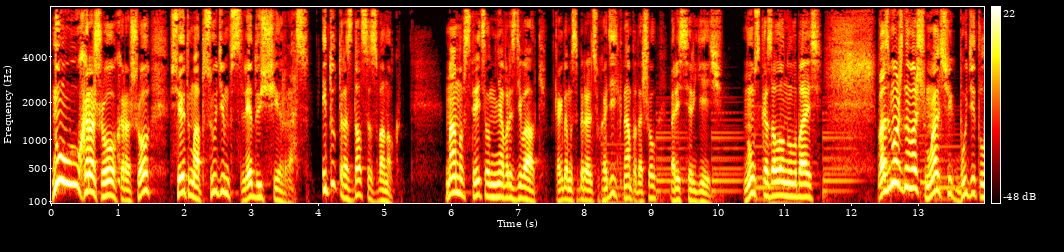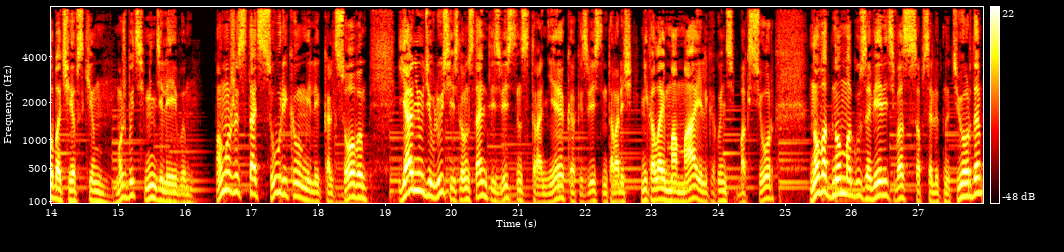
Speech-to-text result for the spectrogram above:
ну, хорошо, хорошо, все это мы обсудим в следующий раз. И тут раздался звонок. Мама встретила меня в раздевалке. Когда мы собирались уходить, к нам подошел Борис Сергеевич. «Ну», — сказал он, улыбаясь, — «возможно, ваш мальчик будет Лобачевским, может быть, Менделеевым. Он может стать Суриковым или Кольцовым. Я не удивлюсь, если он станет известен стране, как известен товарищ Николай Мама или какой-нибудь боксер. Но в одном могу заверить вас абсолютно твердо.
